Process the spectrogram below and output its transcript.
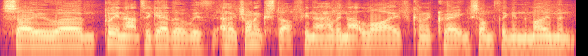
So um, putting that together with electronic stuff, you know, having that live, kind of creating something in the moment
